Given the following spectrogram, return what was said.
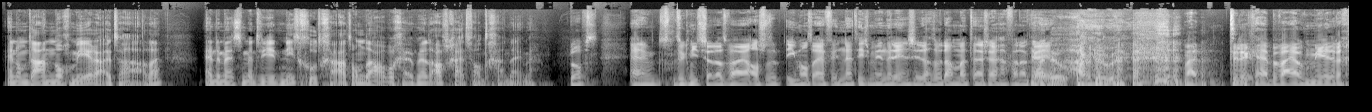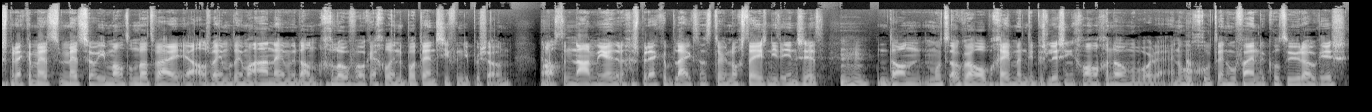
En om daar nog meer uit te halen. En de mensen met wie het niet goed gaat, om daar op een gegeven moment afscheid van te gaan nemen. Klopt. En het is natuurlijk niet zo dat wij, als er iemand even net iets minder in zit, dat we dan meteen zeggen van oké, Ja, houdoe. maar natuurlijk hebben wij ook meerdere gesprekken met, met zo iemand. Omdat wij, ja, als wij iemand eenmaal aannemen, dan geloven we ook echt wel in de potentie van die persoon. Maar Ja. als er na meerdere gesprekken blijkt dat het er nog steeds niet in zit, dan moet ook wel op een gegeven moment die beslissing gewoon genomen worden. En hoe Ja. goed en hoe fijn de cultuur ook is,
